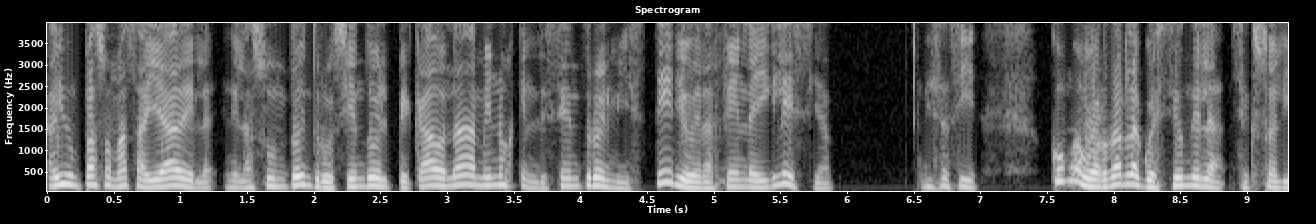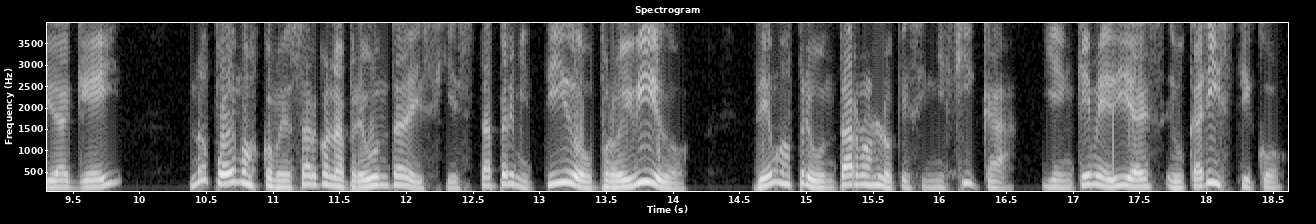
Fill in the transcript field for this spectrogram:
ha ido un paso más allá en el asunto, introduciendo el pecado nada menos que en el centro del misterio de la fe en la iglesia. Dice así, ¿cómo abordar la cuestión de la sexualidad gay? No podemos comenzar con la pregunta de si está permitido o prohibido. Debemos preguntarnos lo que significa y en qué medida es eucarístico.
